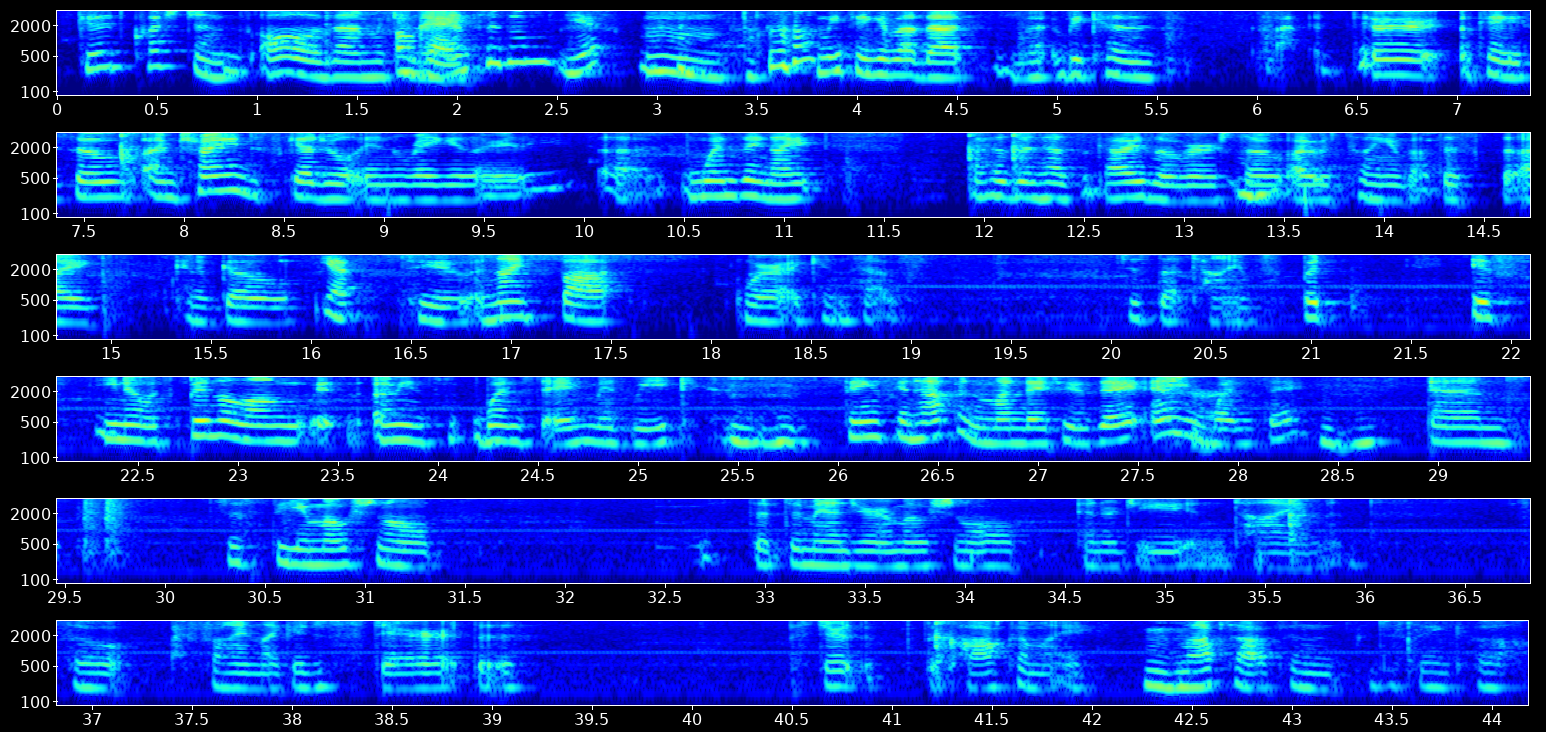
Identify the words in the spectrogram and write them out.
Good questions, all of them. Can Okay. I answer them? yeah? Mm, let me think about that because they're okay. So I'm trying to schedule in regularly. Uh, Wednesday night, my husband has the guys over, so I was telling you about this that I kind of go Yeah. to a nice spot where I can have just that time. But if you know, it's been a long. I mean, it's Wednesday midweek. Things can happen Monday, Tuesday, and Sure. Wednesday, Mm-hmm. and just the emotional that demand your emotional energy and time, and so I find like I just stare at the. I stare at the, the clock on my Mhm. laptop and just think, oh,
